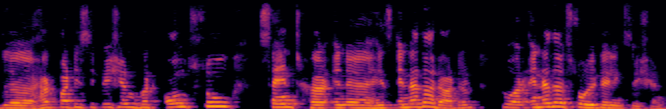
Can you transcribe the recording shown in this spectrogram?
the her participation but also sent her in a, his another daughter to our another storytelling session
